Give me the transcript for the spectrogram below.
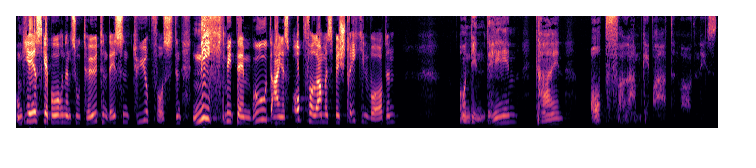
um die Erstgeborenen zu töten, dessen Türpfosten nicht mit dem Blut eines Opferlammes bestrichen worden, und in dem kein Opferlamm gebraten worden ist.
